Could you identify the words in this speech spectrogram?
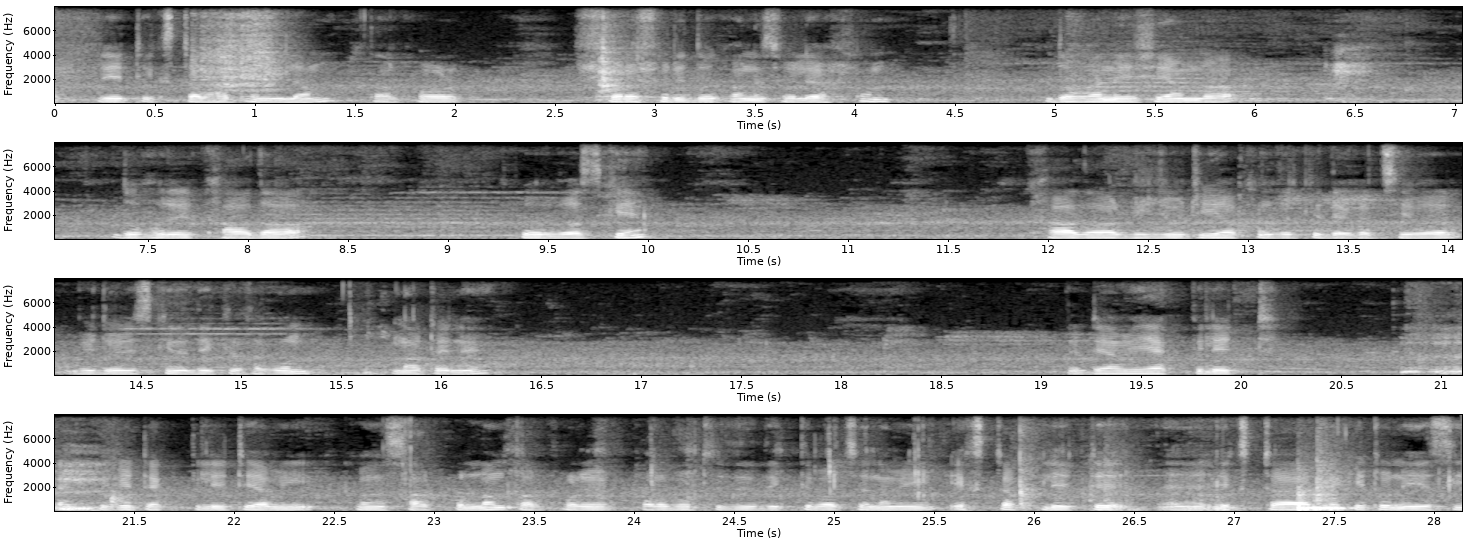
এক প্লেট এক্সট্রা ভাত নিলাম, তারপর সরাসরি দোকানে চলে আসলাম। দোকানে এসে আমরা দুপুরের খাওয়া দাওয়া করব আজকে। খাওয়া দাওয়ার ভিডিওটি আপনাদেরকে দেখাচ্ছি, এবার ভিডিওর স্ক্রিনে দেখতে থাকুন, না টেনে। এটা আমি এক প্লেট এক প্যাকেট এক প্লেটে আমি সার্ভ করলাম। তারপরে পরবর্তীতে দেখতে পাচ্ছেন আমি এক্সট্রা প্লেটে এক্সট্রা প্যাকেটও নিয়েছি।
